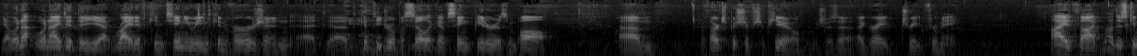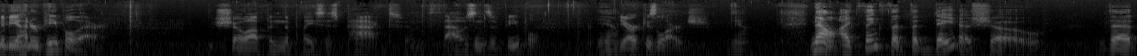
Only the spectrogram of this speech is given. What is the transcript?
yeah, when I, when I did the uh, rite of continuing conversion at uh, the Cathedral Basilica of St. Peter and Paul um, with Archbishop Chaput, which was a, a, great treat for me, I thought, oh, there's going to be 100 people there. Show up and the place is packed and thousands of people. Yeah. The ark is large. Yeah. Now, I think that the data show that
